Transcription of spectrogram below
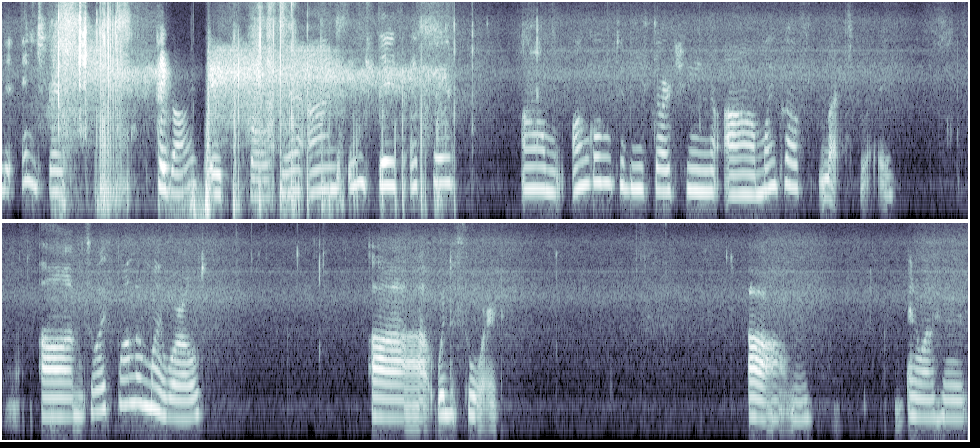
and in today's hey guys, it's Paul here, and in today's episode, um, I'm going to be starting a Minecraft Let's Play. Um, so I spawned on my world, uh, with a sword. Um, anyone who's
